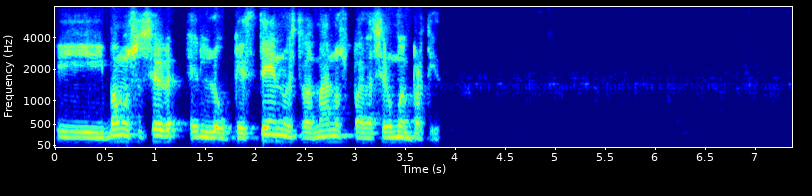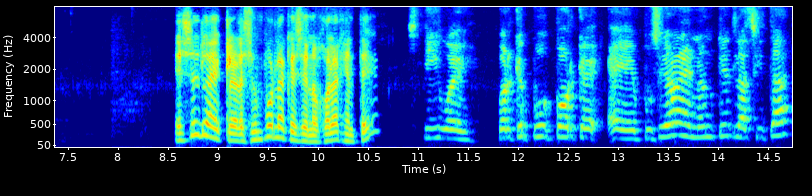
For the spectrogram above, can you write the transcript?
y vamos a hacer lo que esté en nuestras manos para hacer un buen partido. ¿Esa es la declaración por la que se enojó la gente? Sí, güey, porque, porque eh, pusieron en un tweet la cita,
